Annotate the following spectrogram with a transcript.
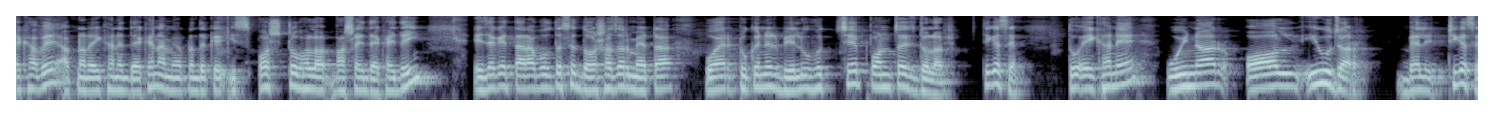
দেখাবে, আপনারা এখানে দেখেন, আমি আপনাদেরকে স্পষ্ট ভালো ভাষায় দেখাই দেই। এই জায়গায় তারা বলতেছে দশ হাজার মেটা ওয়ার টোকেনের ভ্যালু হচ্ছে পঞ্চাশ ডলার ঠিক আছে? তো এখানে উইনার অল ইউজার ভ্যালিড ঠিক আছে?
